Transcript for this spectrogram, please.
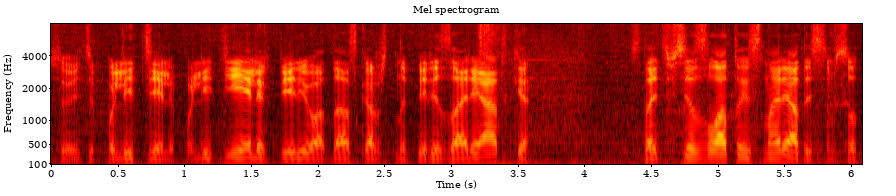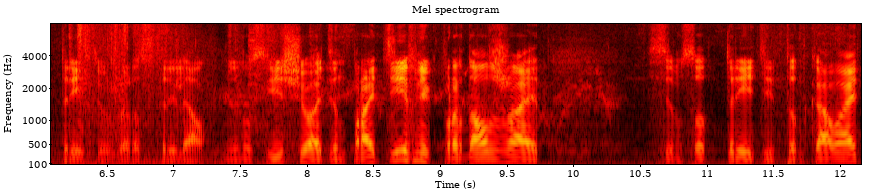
Все, эти полетели. Полетели вперед, да, скажет, на перезарядке. Кстати, все золотые снаряды 703 уже расстрелял. Минус еще один противник продолжает 703 танковать.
